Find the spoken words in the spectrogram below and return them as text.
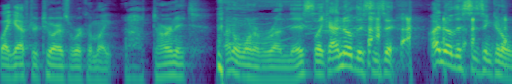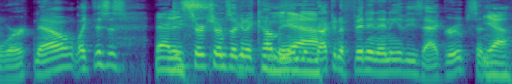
like after two hours of work, I'm like, oh darn it, I don't want to run this. Like I know this isn't, I know this isn't going to work now. Like this is That these is- search terms are going to come in. They're not going to fit in any of these ad groups. And Yeah.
